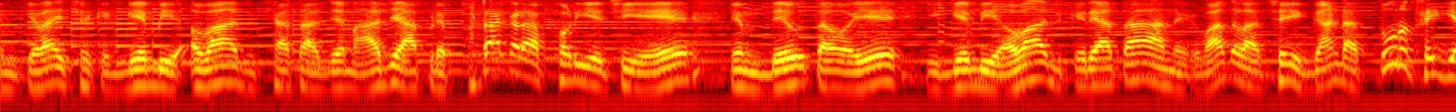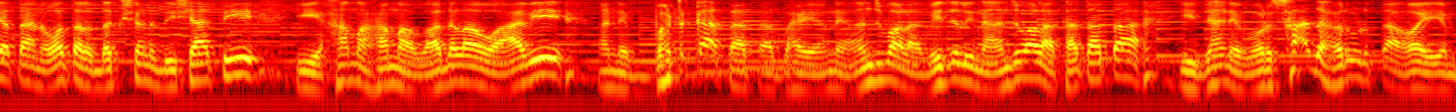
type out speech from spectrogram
એમ કહેવાય છે કે ગેબી અવાજ થયા હતા જેમ આજે આપણે ફટાકડા ફોડીએ છીએ, એમ દેવતાઓએ એ ગેબી અવાજ કર્યા હતા અને વાદળા છે એ ગાંડા તૂર થઈ ગયા હતા અને ઓતર દક્ષિણ દિશાથી એ હામા હામા વાદળાઓ આવી અને ભટકાતા હતા ભાઈ અને અંજવાળા, વીજળીના અંજવાળા થતા હતા. એ જાણે વરસાદ હરુડતા હોય એમ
